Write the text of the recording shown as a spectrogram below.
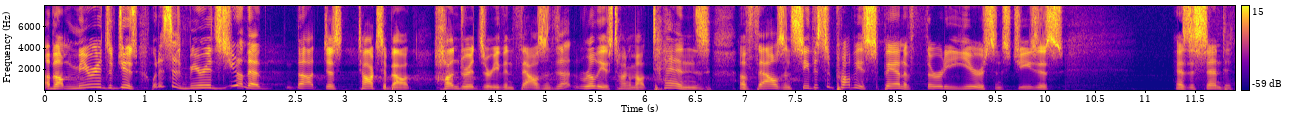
about myriads of Jews. When it says myriads, you know that not just talks about hundreds or even thousands? That really is talking about tens of thousands. See, this is probably a span of 30 years since Jesus has ascended.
